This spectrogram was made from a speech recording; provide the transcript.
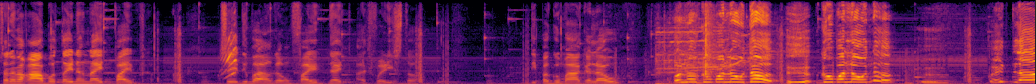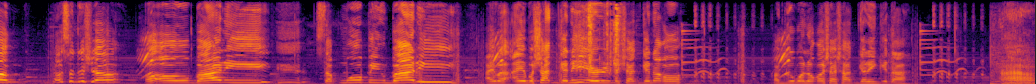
Sana makaabot tayo ng night 5. Kasi di ba hanggang 5 night at Freddy's to? Hindi pa gumagalaw. Hala, gumalaw na! Gumalaw na! Wait lang! Nasaan na siya? Uh-oh, Bunny! Stop moving, Bunny! I, I have a shotgun here. May shotgun ako. Pag gumalaw ka siya, shotgunin kita. Ah,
